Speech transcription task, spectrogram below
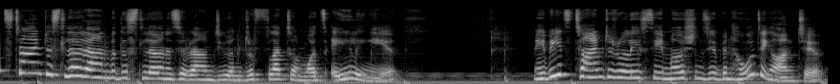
it's time to slow down with the slowness around you and reflect on what's ailing you. Maybe it's time to release the emotions you've been holding on to.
